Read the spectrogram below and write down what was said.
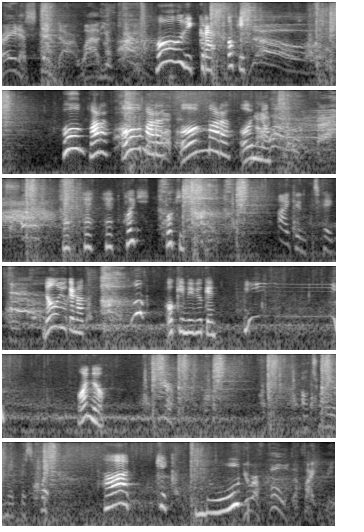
Pray to Stendarr while you can. holy crap. Okay. No! oh Mara. Oh Mara. Oh Mara. Oh no. Okay. Okay. I can take you. no you cannot. Okay maybe you can. Oh no. I'll try and make this quick. okay. Nope. You're a fool to fight me.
